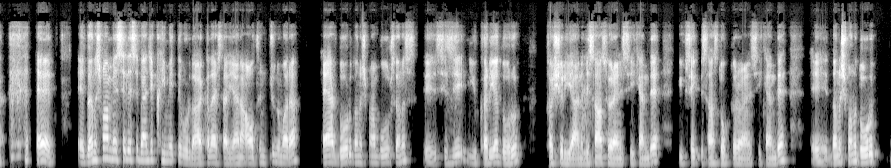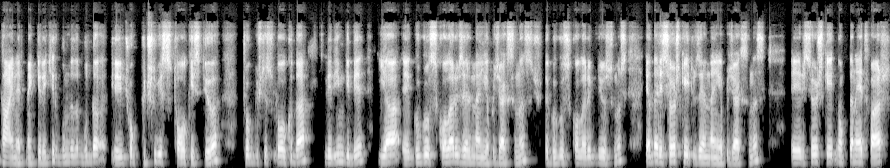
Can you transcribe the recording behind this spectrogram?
evet. E, danışman meselesi bence kıymetli burada arkadaşlar. Yani 6. numara eğer doğru danışman bulursanız e, sizi yukarıya doğru taşır yani lisans öğrencisiyken de yüksek lisans doktor öğrencisiyken de e, danışmanı doğru tayin etmek gerekir. Bunda da, bu da e, çok güçlü bir stalk istiyor. Çok güçlü stalk'u da dediğim gibi ya e, Google Scholar üzerinden yapacaksınız. Şurada Google Scholar'ı biliyorsunuz ya da ResearchGate üzerinden yapacaksınız. E, ResearchGate.net var.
